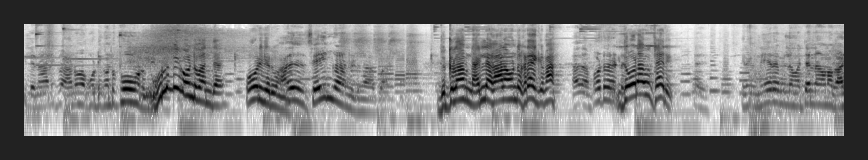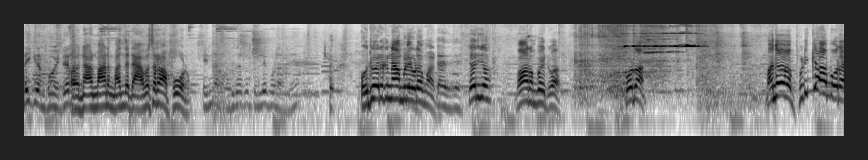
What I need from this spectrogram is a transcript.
இல்ல நான் இப்போ அணுவை கூட்டி கொண்டு போகணும் உருட்டி கொண்டு வந்த ஓடி வருவான் அது செய்யுங்களான்னுடுங்கப்பா இதுக்கெல்லாம் நல்ல காலம் ஒன்று கிடைக்குமா. இதோட சரி எனக்கு நேரம் இல்லை மச்சான் நான் உனக்கு அடிக்கிறேன் போயிட்டு நான் மானம் வந்துட்டேன் அவசரமாக போகணும் என்ன ஒரு சொல்லி போடாது ஒருவருக்கு நான் விட மாட்டேன் சரியோ வாரம் போயிட்டு வா போடுவான் மஞ்சள் பிடிக்காம போகிற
